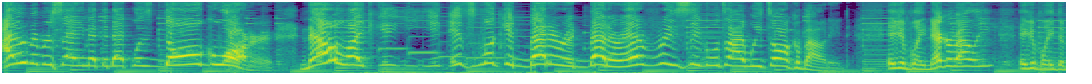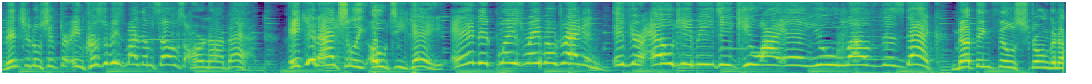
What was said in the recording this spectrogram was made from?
I remember saying that the deck was dog water. Now, like, it, it, it's looking better and better every single time we talk about it. It can play Necro Valley, it can play Dimensional Shifter, and Crystal Beasts by themselves are not bad. It can actually OTK, and it plays Rainbow Dragon. If you're LGBTQIA, you love this deck. Nothing feels strong enough.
